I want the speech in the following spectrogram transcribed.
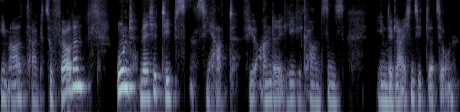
im Alltag zu fördern und welche Tipps sie hat für andere Legal Counsels in der gleichen Situation.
